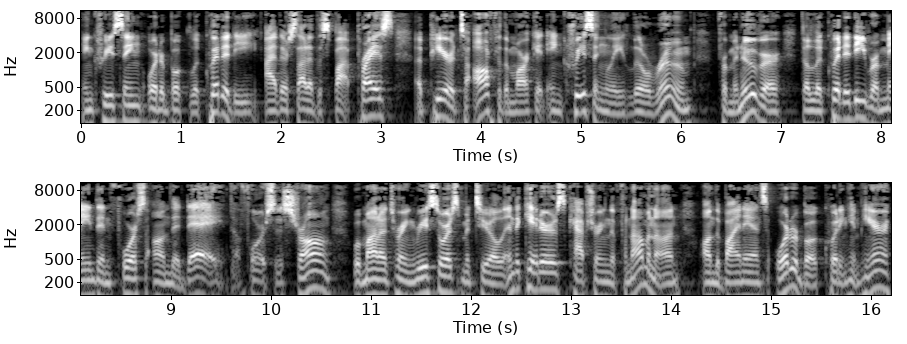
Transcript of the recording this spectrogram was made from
increasing order book liquidity either side of the spot price appeared to offer the market increasingly little room for maneuver. The liquidity remained in force on the day. The force is strong with monitoring resource material indicators capturing the phenomenon on the Binance order book, quoting him here,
